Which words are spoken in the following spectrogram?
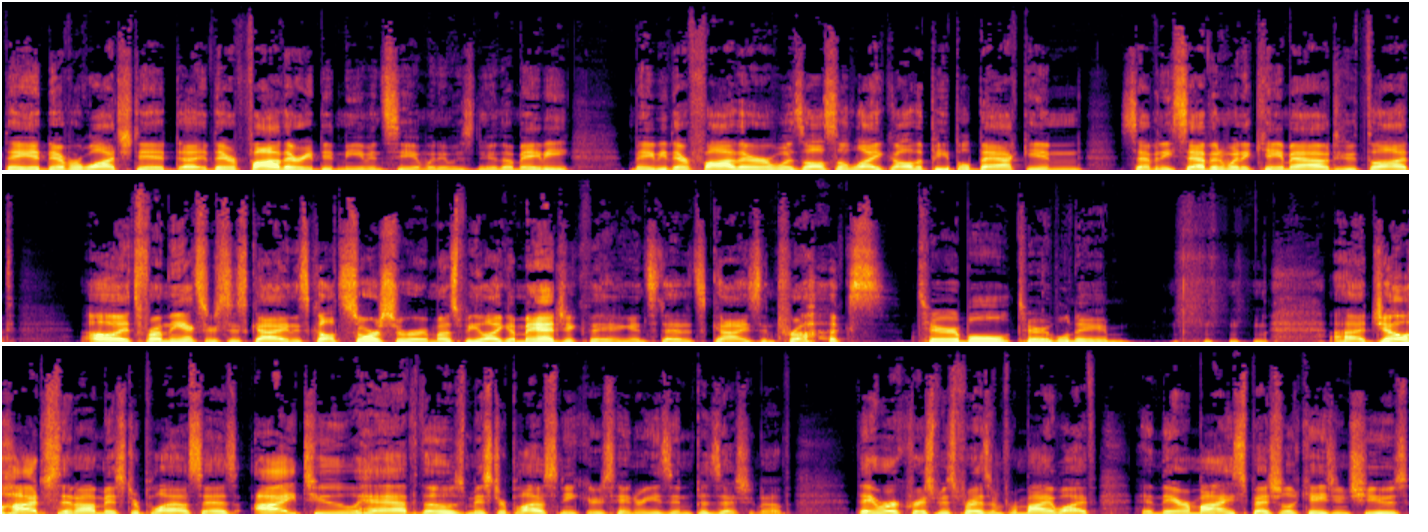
they had never watched it. Uh, their father didn't even see it when it was new though. Maybe maybe their father was also like all the people back in 77 when it came out who thought Oh, it's from the Exorcist guy and it's called Sorcerer. It must be like a magic thing. Instead, it's guys in trucks. Terrible, terrible name. Uh, Joe Hodgson on Mr. Plow says, I too have those Mr. Plow sneakers Henry is in possession of. They were a Christmas present from my wife, and they are my special occasion shoes,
